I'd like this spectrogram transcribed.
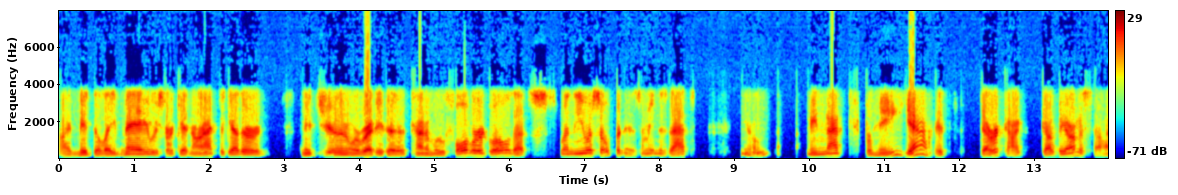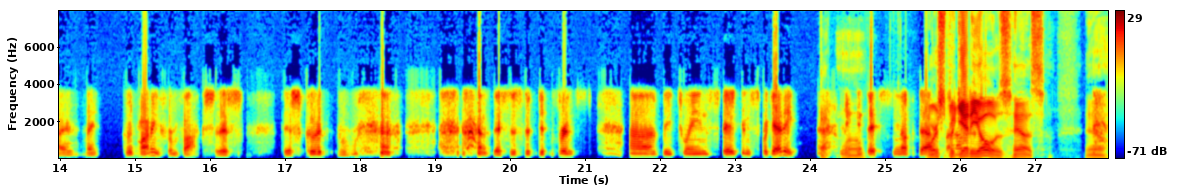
by mid to late May, we start getting our act together. Mid June, we're ready to kind of move forward. Well, that's when the U.S. Open is. I mean, is that, you know, I mean, that for me, yeah, it's Derek. I got to be honest. I make good money from Fox. This this could this is the difference uh, between steak and spaghetti. Well, no or spaghettios, yes. Yeah.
